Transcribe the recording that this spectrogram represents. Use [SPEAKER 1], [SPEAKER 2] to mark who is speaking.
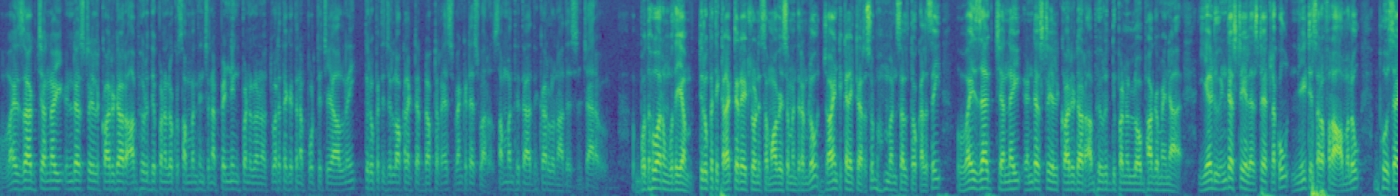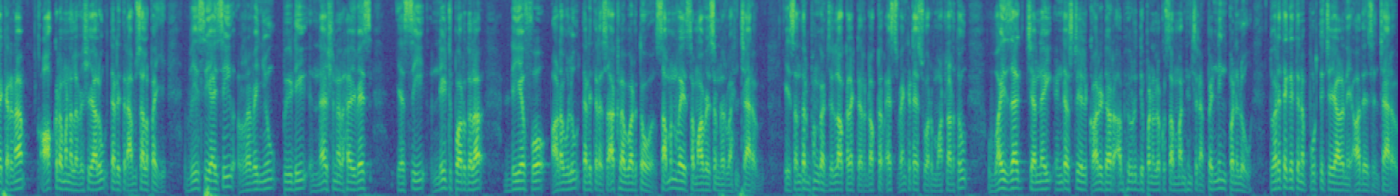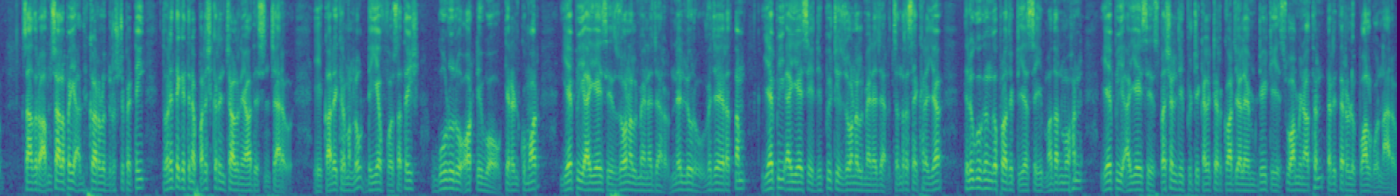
[SPEAKER 1] Vizag Chennai industrial corridor అభివృద్ధి పనులకు సంబంధించిన పెండింగ్ పనులను త్వరితగతిన పూర్తి చేయాలని తిరుపతి జిల్లా కలెక్టర్ డాక్టర్ ఎస్ వెంకటేశ్వర్ సంబంధిత అధికారులను ఆదేశించారు. బుధవారం ఉదయం తిరుపతి కలెక్టరేట్లోని సమావేశ మందిరంలో జాయింట్ కలెక్టర్ శుభం బన్సల్తో కలిసి వైజాగ్ చెన్నై ఇండస్ట్రియల్ కారిడార్ అభివృద్ధి పనుల్లో భాగమైన ఏడు ఇండస్ట్రియల్ ఎస్టేట్లకు నీటి సరఫరా అమలు భూసేకరణ ఆక్రమణల విషయాలు తదితర అంశాలపై VCIC revenue PD national highways SE నీటిపారుదల డిఎఫ్ఓ అడవులు తదితర శాఖల వారితో సమన్వయ సమావేశం నిర్వహించారు. ఈ సందర్భంగా జిల్లా కలెక్టర్ డాక్టర్ ఎస్ వెంకటేశ్వర్ మాట్లాడుతూ వైజాగ్ చెన్నై ఇండస్ట్రియల్ కారిడార్ అభివృద్ధి పనులకు సంబంధించిన పెండింగ్ పనులు త్వరితగతిన పూర్తి చేయాలని ఆదేశించారు. సదరు అంశాలపై అధికారులు దృష్టి పెట్టి త్వరితగతిన పరిష్కరించాలని ఆదేశించారు. ఈ కార్యక్రమంలో DFO Satish Gudur RTO Kiran Kumar APIIC zonal manager Nellore Vijayaratnam APIIC deputy zonal manager Chandrasekharaiah Telugu Ganga project SE Madanmohan Mohan special deputy collector కార్యాలయం డీటీ స్వామినాథన్ తదితరులు పాల్గొన్నారు.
